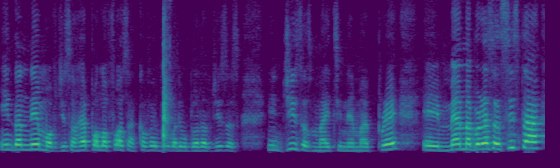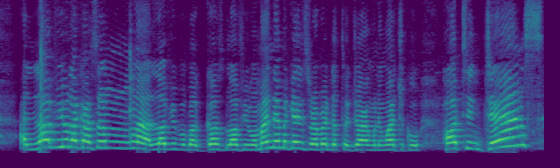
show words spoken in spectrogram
In the name of Jesus, help all of us and cover everybody with the blood of Jesus. In Jesus' mighty name, I pray. Amen. My brothers and sisters, I love you like I said, I love you, but God love you. My name again is Reverend Dr. Joy Angwilingwachuku, Horton James.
